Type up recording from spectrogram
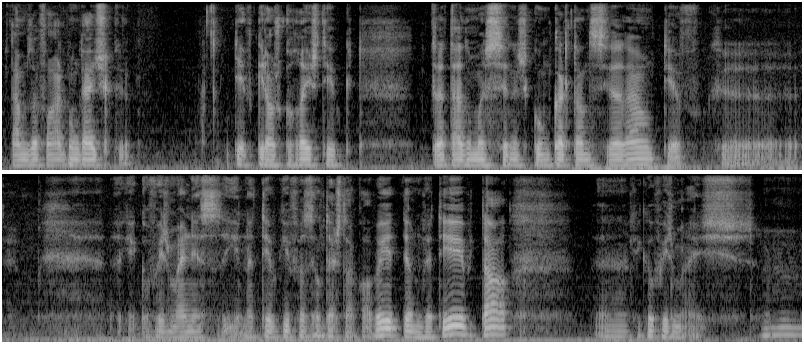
estamos a falar de um gajo que teve que ir aos correios, teve que tratar de umas cenas com um cartão de cidadão, teve que. O que é que eu fiz mais nesse dia? Não teve que ir fazer um teste à Covid, deu negativo e tal. Uh, o que é que eu fiz mais? Hum,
